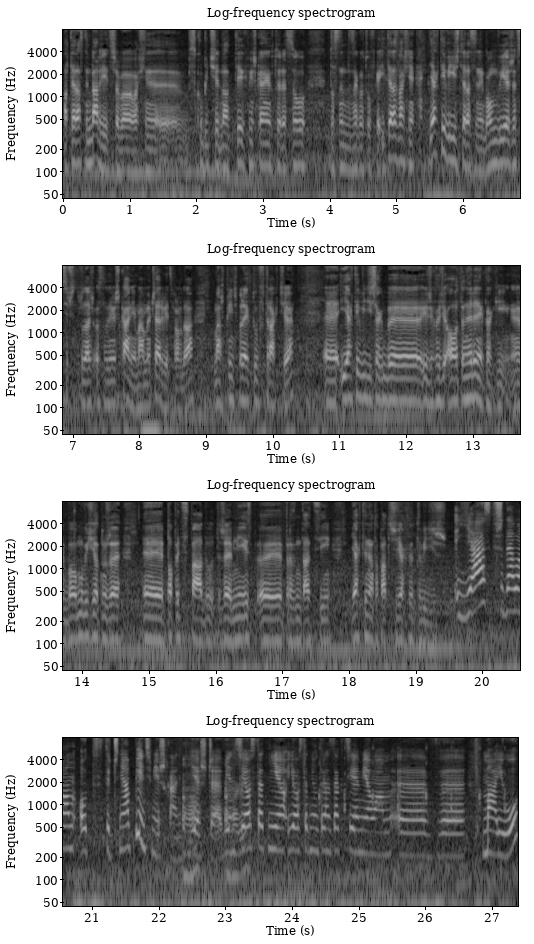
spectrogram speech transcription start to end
A teraz tym bardziej trzeba właśnie e, skupić się na tych mieszkaniach, które są dostępne za gotówkę. I teraz właśnie, jak Ty widzisz teraz rynek? Bo mówiłeś, że w styczniu sprzedałeś ostatnie mieszkanie, mamy czerwiec, prawda? Masz pięć projektów w trakcie. E, I jak Ty widzisz jakby, jeżeli chodzi o ten rynek taki, e, bo mówi się o tym, że e, popyt spadł, że mniej jest prezentacji. Jak Ty na to patrzysz, jak Ty to widzisz? Ja sprzedałam od stycznia pięć mieszkań Aha. jeszcze, więc ja, ostatnie, ja ostatnią transakcję miałam e, w maju,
